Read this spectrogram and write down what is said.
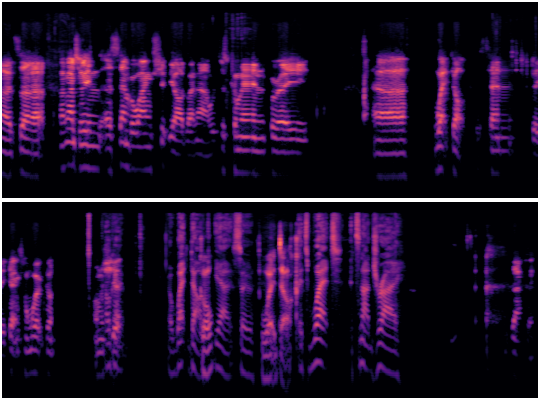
No, it's uh, I'm actually in uh, Sembawang shipyard right now. We've just come in for a uh, wet dock, essentially getting some work done on the Okay. ship. A wet dock. Cool. Yeah. So Wet dock. it's wet. It's not dry. Exactly.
